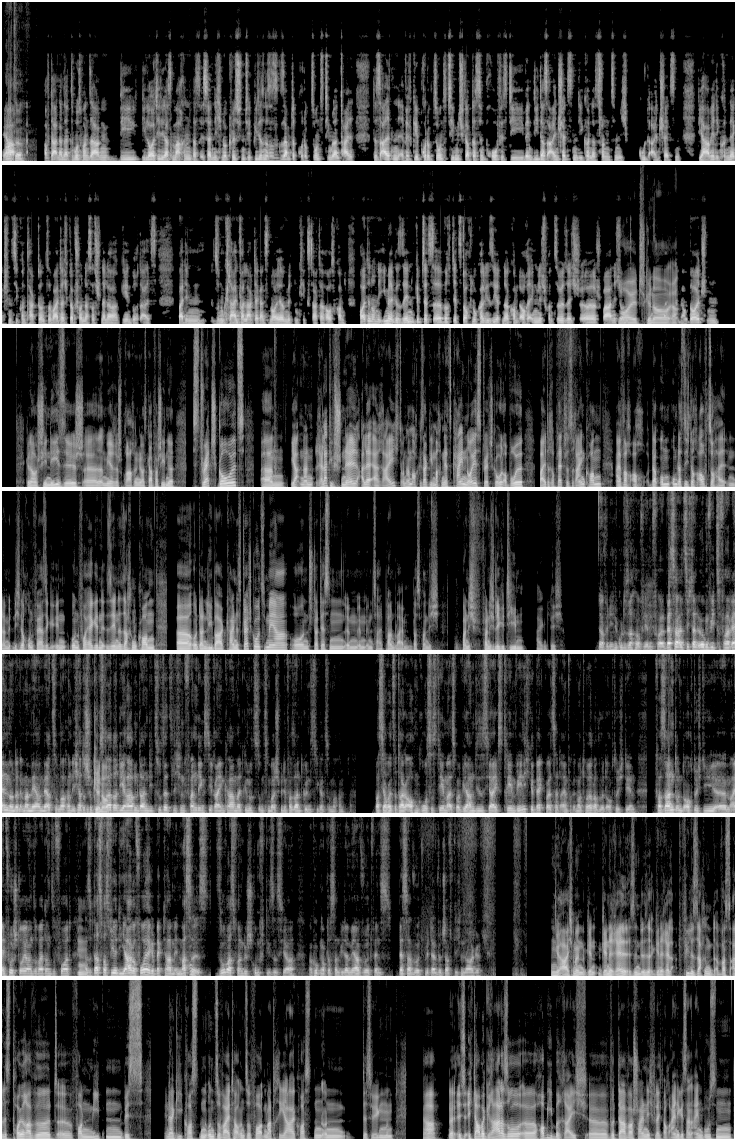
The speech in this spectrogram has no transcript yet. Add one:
ja, warte. Auf der anderen Seite muss man sagen, die, die Leute, die das machen, das ist ja nicht nur Christian TP, das ist das gesamte Produktionsteam oder ein Teil des alten FFG-Produktionsteams. Ich glaube, das sind Profis, die, wenn die das einschätzen, die können das schon ziemlich gut einschätzen. Die haben ja die Connections, die Kontakte und so weiter. Ich glaube schon, dass das schneller gehen wird als bei den, so einem kleinen Verlag, der ganz neue mit einem Kickstarter rauskommt. Heute noch eine E-Mail gesehen, gibt's jetzt, äh, wird jetzt doch lokalisiert, ne? Kommt auch Englisch, Französisch, äh, Spanisch. Deutsch, und, genau, ja. Genau, Deutsch. Mh. Genau, Chinesisch, äh, mehrere Sprachen. Genau. Es gab verschiedene Stretch Goals. Ähm, die hatten dann relativ schnell alle erreicht und haben auch gesagt, die machen jetzt kein neues Stretch Goal, obwohl weitere Pledges reinkommen, einfach auch, da, um, um das nicht noch aufzuhalten, damit nicht noch unvorhergesehene Sachen kommen äh, und dann lieber keine Stretch Goals mehr und stattdessen im, im, im Zeitplan bleiben. Das fand ich, fand ich, fand ich legitim eigentlich. Ja, finde ich eine gute Sache auf jeden Fall. Besser als sich dann irgendwie zu verrennen und dann immer mehr und mehr zu machen. Ich hatte schon genau. Kickstarter, die haben dann die zusätzlichen Fundings, die reinkamen, halt genutzt, um zum Beispiel den Versand günstiger zu machen. Was ja heutzutage auch ein großes Thema ist, weil wir haben dieses Jahr extrem wenig gebackt, weil es halt einfach immer teurer wird, auch durch den Versand und auch durch die ähm, Einfuhrsteuer und so weiter und so fort. Mhm. Also das, was wir die Jahre vorher gebackt haben in Masse, oh. ist sowas von geschrumpft dieses Jahr. Mal gucken, ob das dann wieder mehr wird, wenn es besser wird mit der wirtschaftlichen Lage. Ja, ich meine, gen generell, es sind äh, generell viele Sachen, was alles teurer wird, äh, von Mieten bis Energiekosten und so weiter und so fort, Materialkosten und deswegen, ja, ne, ich, ich glaube, gerade so äh, Hobbybereich äh, wird da wahrscheinlich vielleicht auch einiges an Einbußen,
